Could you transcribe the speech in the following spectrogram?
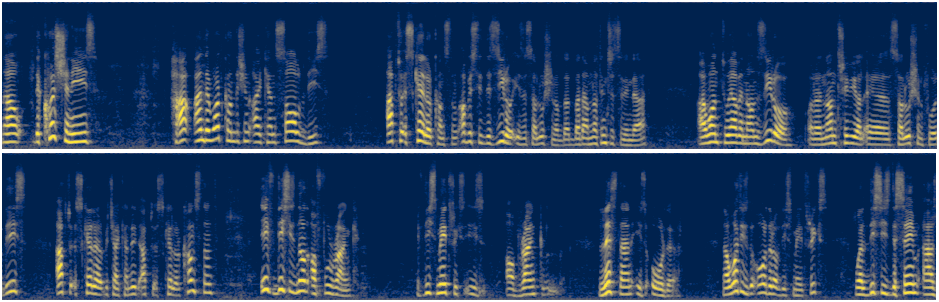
Now, the question is, how, under what condition I can solve this up to a scalar constant. Obviously, the 0 is a solution of that, but I'm not interested in that. I want to have a non-zero or a non-trivial uh, solution for this up to a scalar, which I can read up to a scalar constant. If this is not of full rank, if this matrix is of rank less than its order. Now, what is the order of this matrix? Well, this is the same as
